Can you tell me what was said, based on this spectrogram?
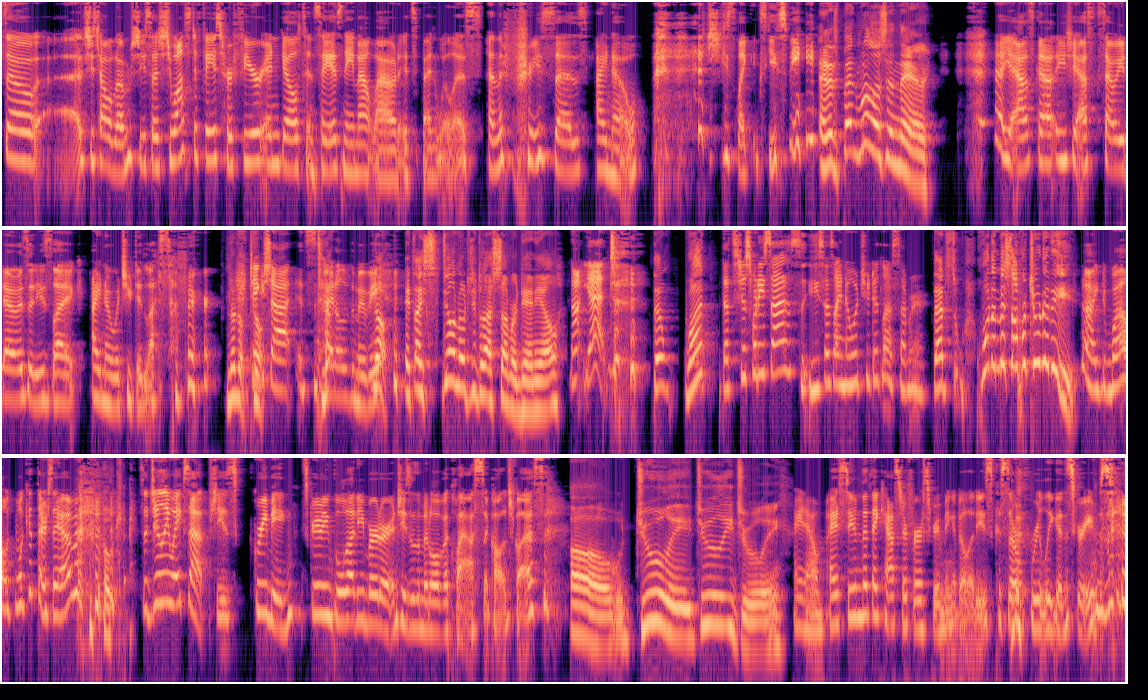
So uh, she told him, she says she wants to face her fear and guilt and say his name out loud. It's Ben Willis. And the priest says, I know. She's like, excuse me? and it's ben willis in there you ask, uh, how, she asks how he knows, and he's like, I know what you did last summer. no no Take no, a shot. It's the title of the movie. no it's i still know what you did last summer danielle Not yet. then what That's just what he says. He says, I know what you did last summer. that's what a missed opportunity I, well, we'll get there, Sam. okay so Julie wakes up. She's screaming, screaming bloody murder, and she's in the middle of a class, a college class. oh julie julie julie I know. I assume that they cast her for her screaming abilities because they're really good screams.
